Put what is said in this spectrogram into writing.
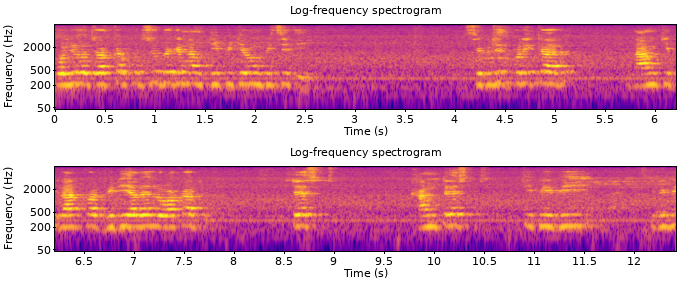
পোলিও যক্ষার প্রতিষেধকের নাম ডিপিটি এবং বিসিজি সিভিলিস পরীক্ষার নাম কি? ব্লাড ফর ভিডিআরএল ওয়াকার test Kahn test TPV TPV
